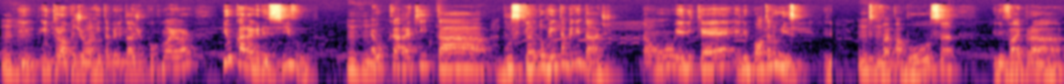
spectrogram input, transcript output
Uhum. e, em troca de uma rentabilidade um pouco maior. E o cara agressivo Uhum. é o cara que tá buscando rentabilidade. Então ele quer, ele bota no risco. Ele Uhum. vai pra bolsa, ele vai para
